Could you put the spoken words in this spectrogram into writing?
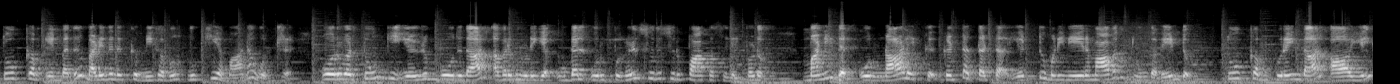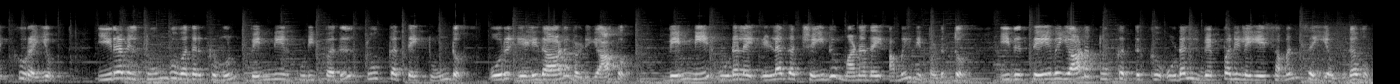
தூக்கம் என்பது மனிதனுக்கு மிகவும் முக்கியமான ஒன்று. ஒருவர் தூங்கி எழும்போதுதான் அவர்களுடைய உடல் உறுப்புகள் சுறுசுறுப்பாக செயல்படும். மனிதன் ஒரு நாளைக்கு கிட்டத்தட்ட எட்டு மணி நேரமாவது தூங்க வேண்டும். தூக்கம் குறைந்தால் ஆயில் குறையும். இரவில் தூங்குவதற்கு முன் வெந்நீர் குடிப்பது தூக்கத்தை தூண்டும். ஒரு எளிதான வழியாகும். வெந்நீர் உடலை இழகச் செய்து மனதை அமைதிப்படுத்தும். இது தேவையான தூக்கத்துக்கு உடல் வெப்பநிலையை சமன் செய்ய உதவும்.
